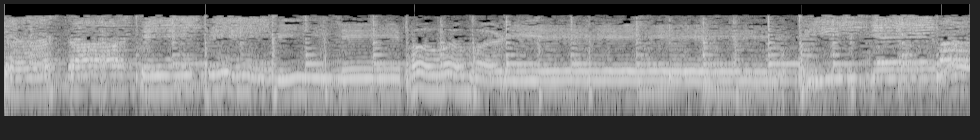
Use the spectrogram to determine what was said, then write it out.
કરતાતે કે બીજે ભવ મળીએ. બીજે ભવ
